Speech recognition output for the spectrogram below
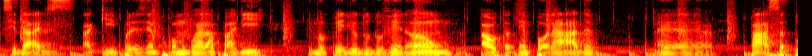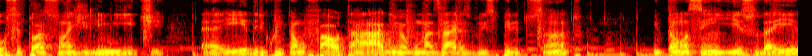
cidades aqui, por exemplo, como Guarapari, que no período do verão, alta temporada, é, passa por situações de limite é, hídrico, então falta água em algumas áreas do Espírito Santo. Então, assim, isso daí,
